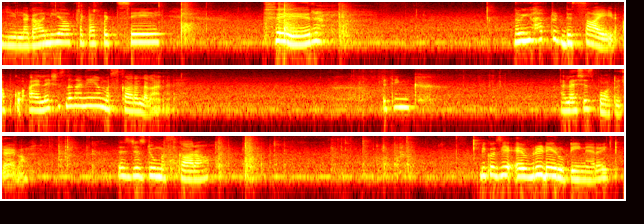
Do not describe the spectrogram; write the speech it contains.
ये लगा लिया फटाफट से फिर now you have to decide आपको आई लगाने हैं या मस्कारा लगाना है? आई थिंक आई बहुत हो जाएगा। Let's just do mascara because ये एवरी डे रूटीन है राइट यप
